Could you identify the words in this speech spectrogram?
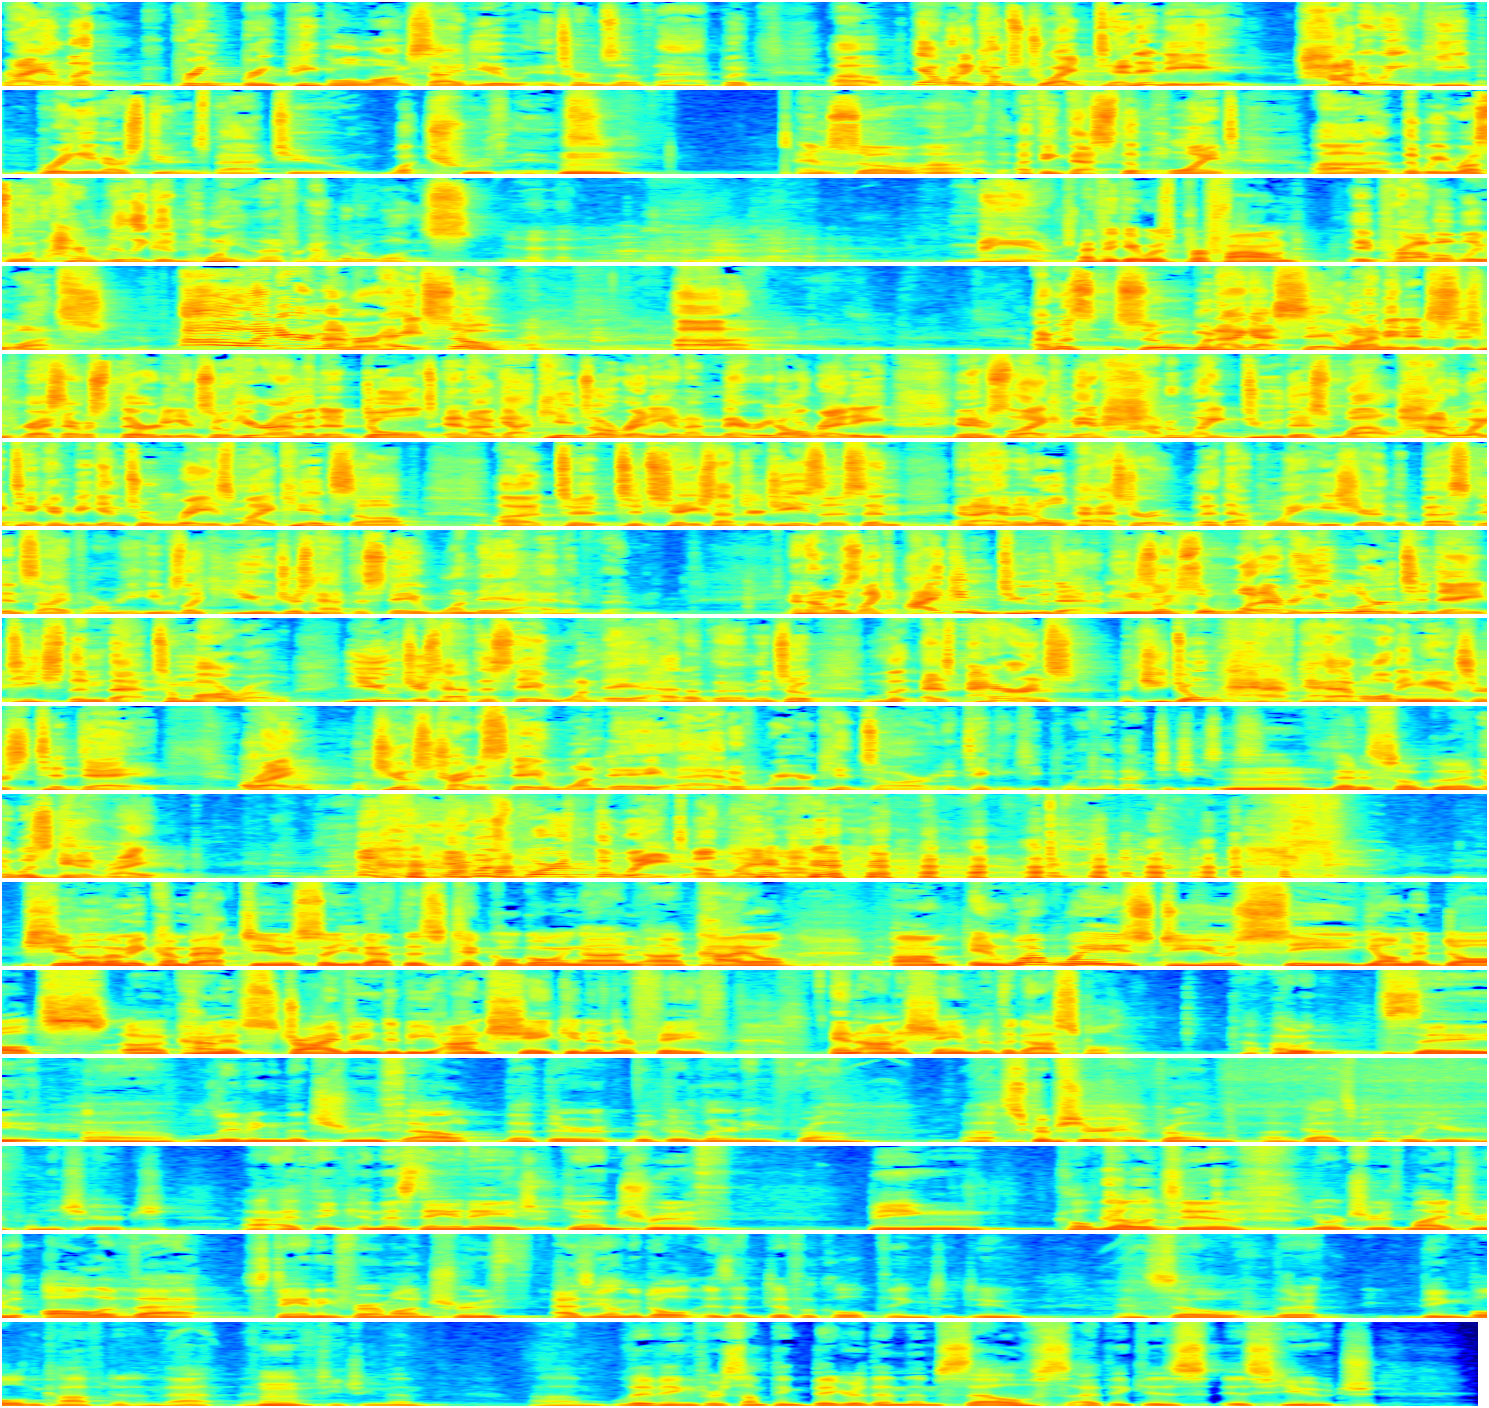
Right? Let bring bring people alongside you in terms of that. But uh, yeah, when it comes to identity, how do we keep bringing our students back to what truth is? Mm. And so uh, I, th- I, think that's the point uh, that we wrestle with. I had a really good point, and I forgot what it was. Man. I think it was profound. It probably was. Oh, I do remember. Hey, so uh, I was so when I got sick, when I made a decision for Christ, I was 30, and so here I'm an adult, and I've got kids already, and I'm married already, and it was like, man, how do I do this well? How do I take and begin to raise my kids up uh, to to chase after Jesus? And and I had an old pastor at that point. He shared the best insight for me. He was like, you just have to stay one day ahead of them. And I was like, I can do that. And he's mm. like, so whatever you learn today, teach them that tomorrow. You just have to stay one day ahead of them. And so as parents, like you don't have to have all the mm. answers today, right? just try to stay one day ahead of where your kids are and take and keep pointing them back to Jesus. Mm, that is so good. It was good, right? it was worth the wait of my time. Sheila, let me come back to you. So you got this tickle going on. Uh, Kyle, um, in what ways do you see young adults uh, kind of striving to be unshaken in their faith and unashamed of the gospel? I would say uh, living the truth out that they're that they're learning from uh, Scripture and from uh, God's people here, from the church. I think in this day and age, again, truth being called relative, your truth, my truth, all of that. Standing firm on truth as a young adult is a difficult thing to do. And so they're being bold and confident in that and hmm. teaching them. Um, living for something bigger than themselves, I think, is, is huge.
